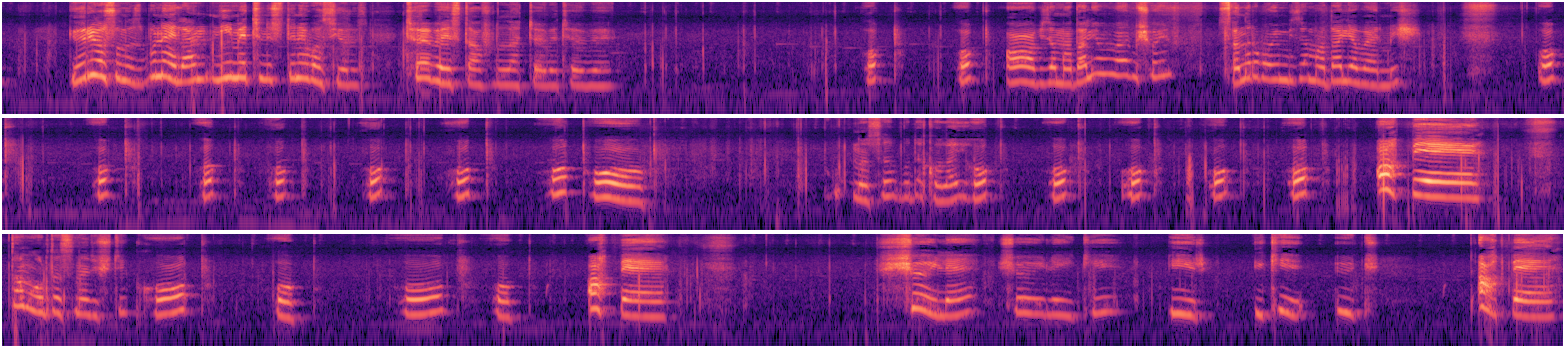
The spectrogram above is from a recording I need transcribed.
Görüyorsunuz bu ne lan? Nimetin üstüne basıyoruz. Tövbe estağfurullah tövbe tövbe. Hop hop. Aa bize madalya mı vermiş oyun? Sanırım oyun bize madalya vermiş. Hop hop hop hop hop hop hop hop. Nasıl? Bu da kolay. Hop hop hop hop hop. Ah be! Tam ortasına düştük. Hop hop hop hop. Ah be! Şöyle, şöyle iki, bir, iki, üç. Ah be!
